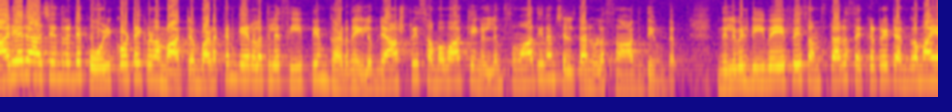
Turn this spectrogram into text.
ആര്യ രാജേന്ദ്രന്റെ കോഴിക്കോട്ടേക്കുള്ള മാറ്റം വടക്കൻ കേരളത്തിലെ സി പി എം ഘടനയിലും രാഷ്ട്രീയ സമവാക്യങ്ങളിലും സ്വാധീനം ചെലുത്താനുള്ള സാധ്യതയുണ്ട്. നിലവിൽ ഡിവൈഎഫ്ഐ സംസ്ഥാന സെക്രട്ടേറിയറ്റ് അംഗമായ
